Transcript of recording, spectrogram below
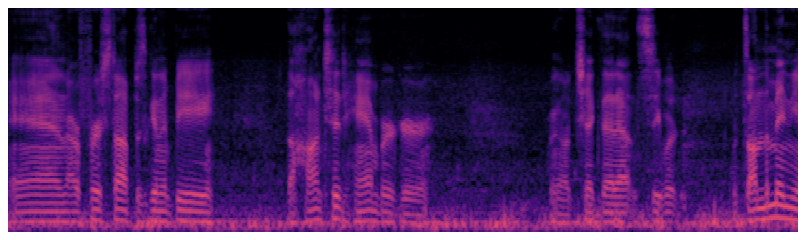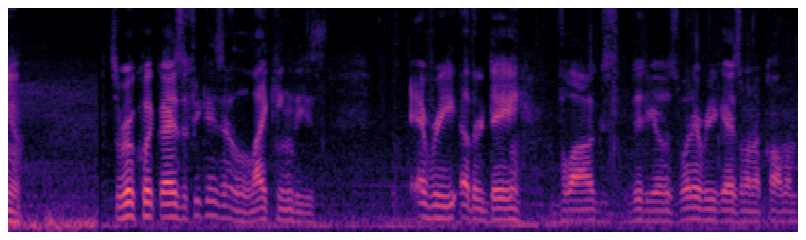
And our first stop is going to be the Haunted Hamburger. We're going to check that out and see what, what's on the menu. So real quick guys, if you guys are liking these every other day vlogs, videos, whatever you guys want to call them,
